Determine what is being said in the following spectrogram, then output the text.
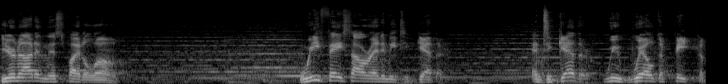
You're not in this fight alone. We face our enemy together. And together, we will defeat them.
